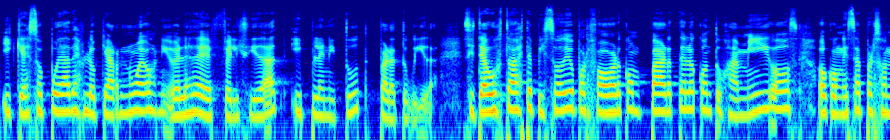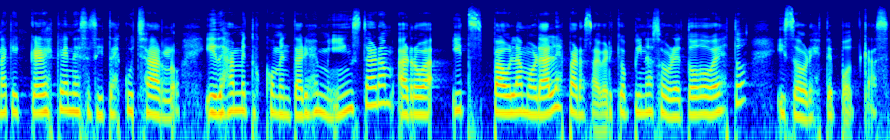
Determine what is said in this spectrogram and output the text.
y que eso pueda desbloquear nuevos niveles de felicidad y plenitud para tu vida. Si te ha gustado este episodio, por favor compártelo con tus amigos o con esa persona que crees que necesita escucharlo y déjame tus comentarios en mi Instagram arroba it's Paula Morales para saber qué opinas sobre todo esto y sobre este podcast.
